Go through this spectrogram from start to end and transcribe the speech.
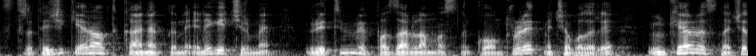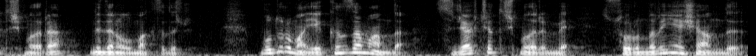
stratejik yeraltı kaynaklarını ele geçirme, üretim ve pazarlanmasını kontrol etme çabaları ülkeler arasında çatışmalara neden olmaktadır. Bu duruma yakın zamanda sıcak çatışmaların ve sorunların yaşandığı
